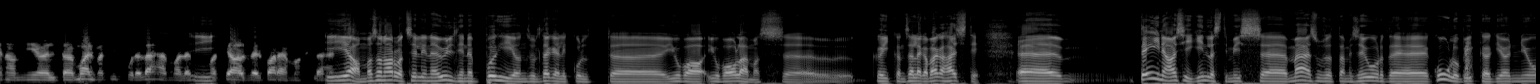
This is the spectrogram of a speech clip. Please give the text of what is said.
enam nii-öelda maailma tipule lähemale, kui ma seal veel paremaks lähen. ja ma saan aru, et selline üldine põhi on sul tegelikult äh, juba, juba olemas. kõik on sellega väga hästi äh, teine asi kindlasti, mis äh, mäesuusatamise juurde kuulub ikkagi, on ju,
